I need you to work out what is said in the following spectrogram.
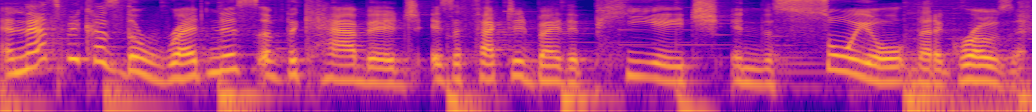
And that's because the redness of the cabbage is affected by the pH in the soil that it grows in.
